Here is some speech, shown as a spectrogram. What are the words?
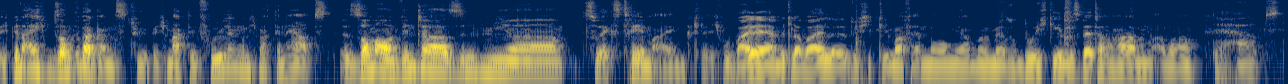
ich bin eigentlich so ein Übergangstyp. Ich mag den Frühling und ich mag den Herbst. Sommer und Winter sind mir zu extrem eigentlich. Wobei wir ja mittlerweile durch die Klimaveränderung ja mehr so ein durchgehendes Wetter haben, aber... Der Herbst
